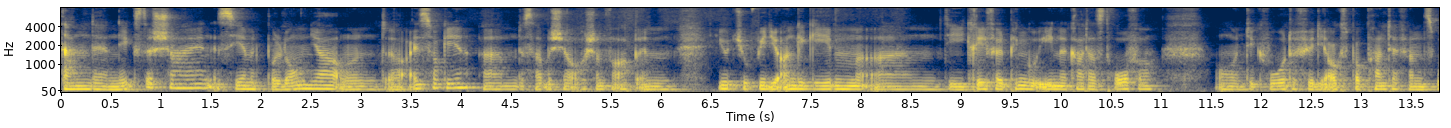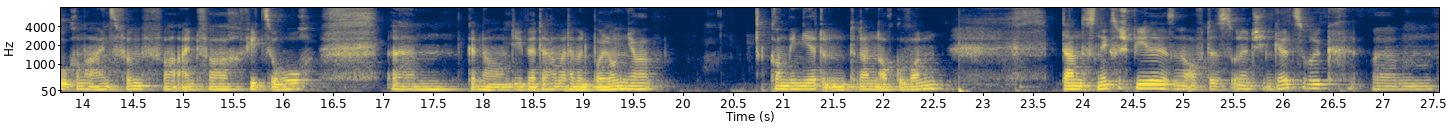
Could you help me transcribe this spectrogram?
Dann der nächste Schein ist hier mit Bologna und äh, Eishockey. Ähm, das habe ich ja auch schon vorab im YouTube-Video angegeben. Ähm, die Krefeld-Pinguine Katastrophe. Und die Quote für die Augsburg Panther von 2,15 war einfach viel zu hoch. Ähm, genau, und die Wette haben wir dann mit Bologna kombiniert und dann auch gewonnen. Dann das nächste Spiel, da sind wir auf das Unentschieden Geld zurück. Ähm,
